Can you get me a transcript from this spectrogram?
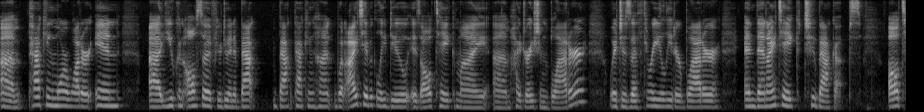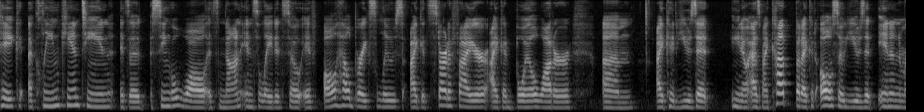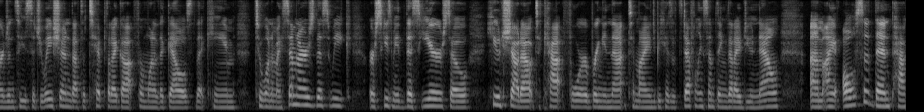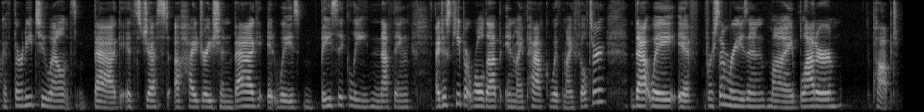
um, packing more water in. Uh, you can also, if you're doing a back backpacking hunt, what I typically do is I'll take my um, hydration bladder, which is a three liter bladder, and then I take two backups. I'll take a Klean Kanteen. It's a single wall, it's non insulated. So if all hell breaks loose, I could start a fire, I could boil water, um, I could use it you know, as my cup, but I could also use it in an emergency situation. That's a tip that I got from one of the gals that came to one of my seminars this week, or excuse me, this year. So, huge shout out to Kat for bringing that to mind because it's definitely something that I do now. Um, I also then pack a 32 ounce bag. It's just a hydration bag. It weighs basically nothing. I just keep it rolled up in my pack with my filter. That way, if for some reason my bladder popped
